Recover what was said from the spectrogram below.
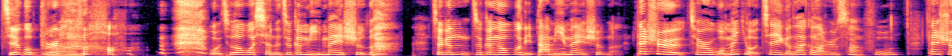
结果不是很好。我觉得我显得就跟迷妹似的，就跟就跟个物理大迷妹似的。但是就是我们有这个拉格朗日算符，但是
